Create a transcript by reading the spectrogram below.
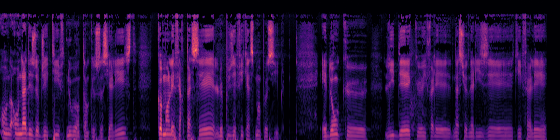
on, a des objectifs, nous, en tant que socialistes, comment les faire passer le plus efficacement possible? Et donc, euh, l'idée qu'il fallait nationaliser, qu'il fallait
